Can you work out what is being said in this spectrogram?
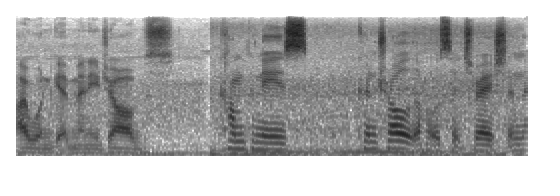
I wouldn't get many jobs. Companies control the whole situation.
